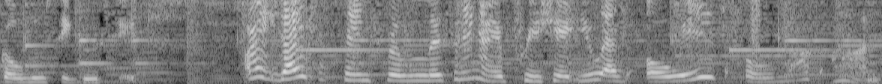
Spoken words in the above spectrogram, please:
go loosey goosey. All right, you guys, thanks for listening. I appreciate you as always. Rock on.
